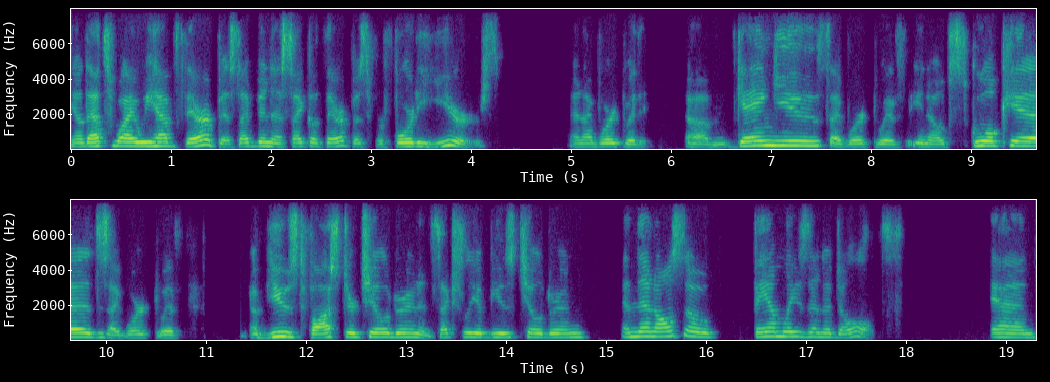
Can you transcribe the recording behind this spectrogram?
You know, that's why we have therapists. I've been a psychotherapist for 40 years. And I've worked with um, gang youth, I've worked with, you know, school kids, I've worked with abused foster children and sexually abused children, and then also families and adults. And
